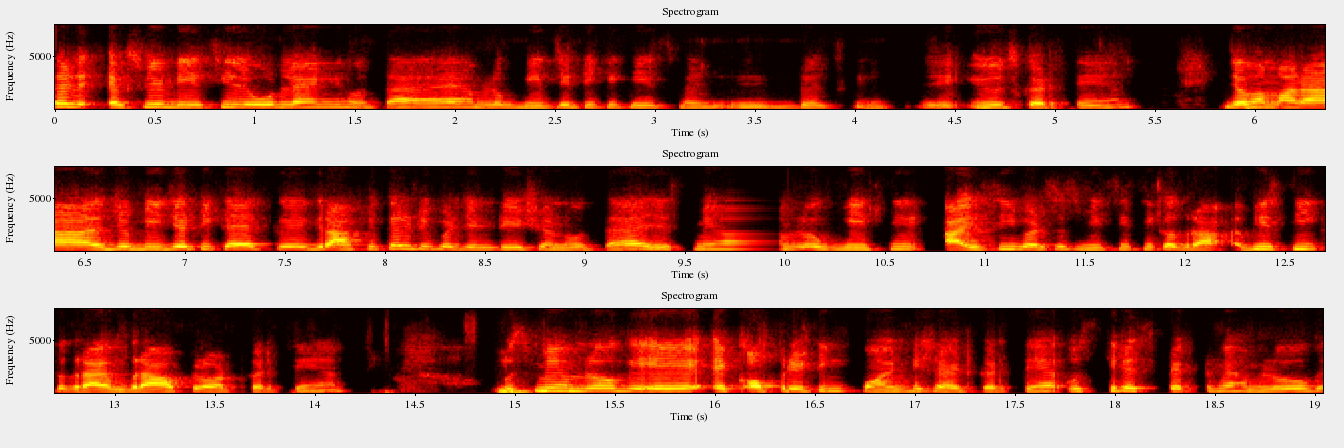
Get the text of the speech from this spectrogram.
Sir actually DC load line होता है हम लोग बीजेटी के केस में यूज़ करते हैं जब हमारा जो बीजेटी का एक ग्राफिकल रिप्रेजेंटेशन होता है जिसमें हम लोग वीसी आईसी वर्सेस वीसीसी का ग्राफ वीसी का ग्राफ ग्राफ प्लॉट करते हैं हम्म। उसमें हम लोग ए, एक ऑपरेटिंग पॉइंट डिसाइड करते हैं उसके रिस्पेक्ट में हम लोग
